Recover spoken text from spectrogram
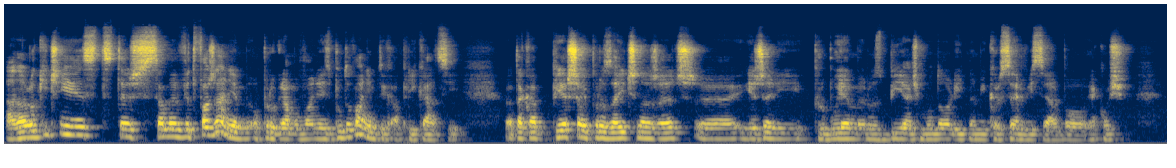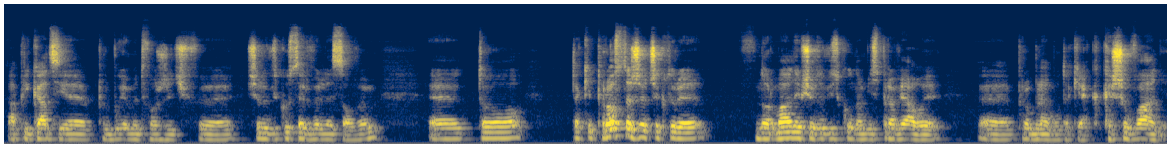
Analogicznie jest też z samym wytwarzaniem oprogramowania i zbudowaniem tych aplikacji. No, taka pierwsza i prozaiczna rzecz, e, jeżeli próbujemy rozbijać monolit na mikroserwisy albo jakąś aplikacje próbujemy tworzyć w środowisku serverlessowym, e, to takie proste rzeczy, które w normalnym środowisku nam nie sprawiały e, problemu, takie jak cache'owanie,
